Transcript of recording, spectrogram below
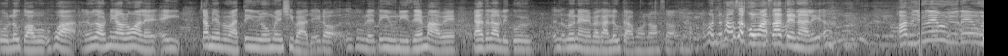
ကိုလောက်သွားဖို့အခုကအနုတော့နှစ်ယောက်လုံးကလည်းအဲ့ကြောင်မြတ်ဘက်မှာတင်ယူလုံးပဲရှိပါတယ်အဲ့တော့အခုလည်းတင်ယူနေစဲမှာပဲဒါတလောက်လေးကိုလုံနိုင်တဲ့ဘက်ကလောက်တာပေါ့နော်ဆိုတော့ဟို2019မှာစတင်တာလေအာမယူသေးဘူးမယူသေးဘူး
